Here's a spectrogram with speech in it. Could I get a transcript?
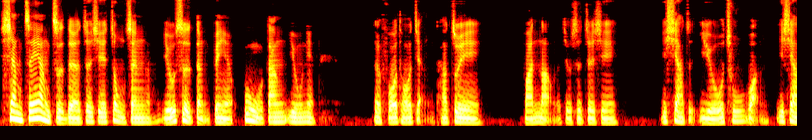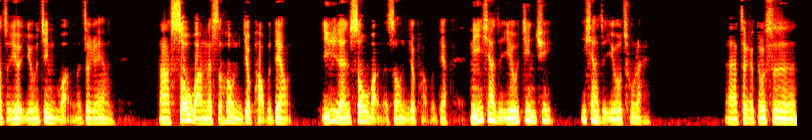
像这样子的这些众生啊，由是等悲啊，勿当忧念。这佛陀讲，他最烦恼的就是这些。一下子游出网，一下子又游进网了，这个样啊，收网的时候你就跑不掉，渔人收网的时候你就跑不掉，你一下子游进去，一下子游出来，啊，这个都是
